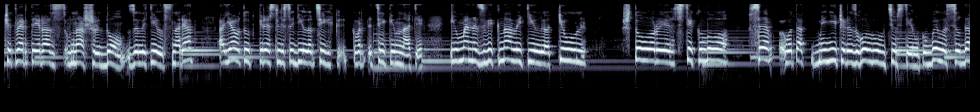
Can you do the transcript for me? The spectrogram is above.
четвертий раз в наш дом залетів снаряд, а я отут в креслі сиділа в цій, цій кімнаті, і в мене з вікна летіло тюль, штори, стекло. Все отак мені через голову в цю стінку. Било сюди,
